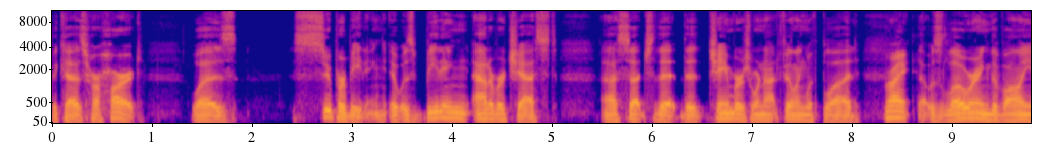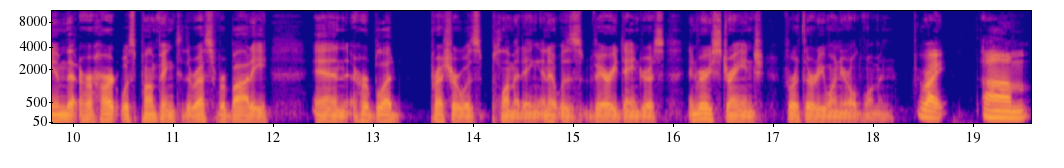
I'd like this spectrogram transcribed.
because her heart was super beating. It was beating out of her chest. Uh, such that the chambers were not filling with blood. Right. That was lowering the volume that her heart was pumping to the rest of her body, and her blood pressure was plummeting, and it was very dangerous and very strange for a 31 year old woman. Right. Um,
